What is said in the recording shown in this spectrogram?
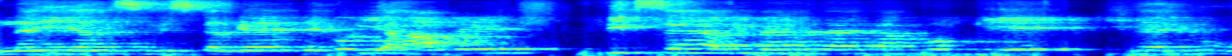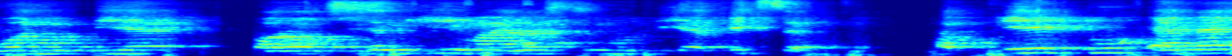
नई अंश मिस कर गए। देखो, यहाँ पे फिक्स है। अभी मैंने बताया था आपको के की वैल्यू वन होती है और ऑक्सीजन की माइनस टू होती है। फिक्स है। अब K two M N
